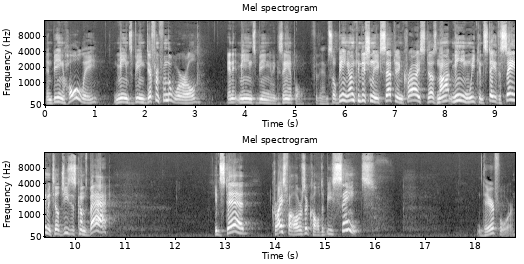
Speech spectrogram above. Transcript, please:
And being holy means being different from the world, and it means being an example for them. So, being unconditionally accepted in Christ does not mean we can stay the same until Jesus comes back. Instead, Christ followers are called to be saints. Therefore,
